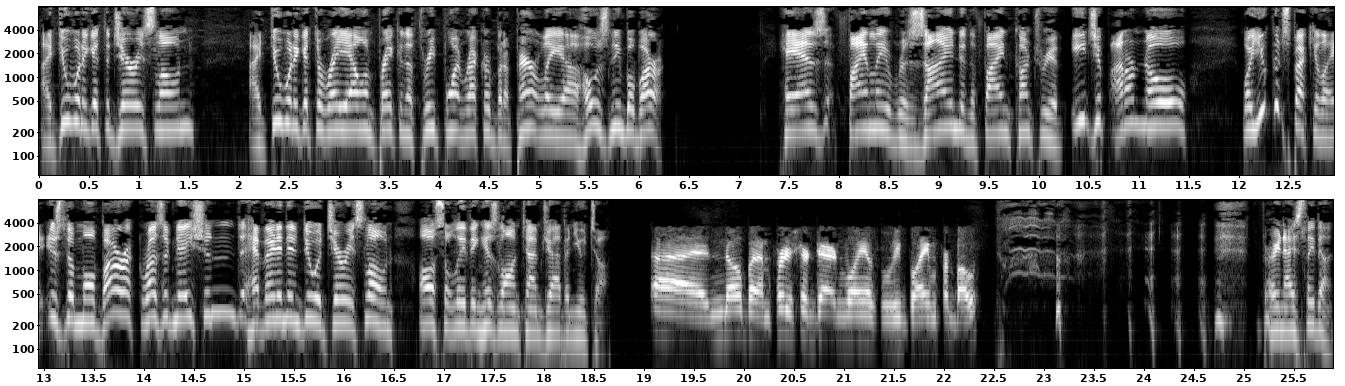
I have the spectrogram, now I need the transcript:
I do want to get to Jerry Sloan. I do want to get to Ray Allen breaking the three point record, but apparently, uh, Hosni Mubarak has finally resigned in the fine country of Egypt. I don't know. Well, you could speculate. Is the Mubarak resignation have anything to do with Jerry Sloan also leaving his longtime job in Utah? Uh, no, but I'm pretty sure Deron Williams will be blamed for both. Very nicely done.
